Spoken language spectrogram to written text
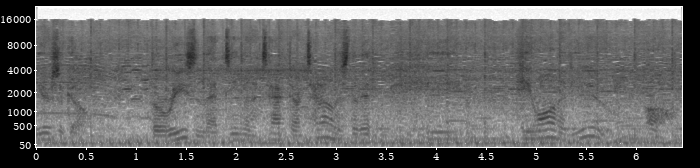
Years ago, the reason that demon attacked our town is that it. He. he wanted you. Oh.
